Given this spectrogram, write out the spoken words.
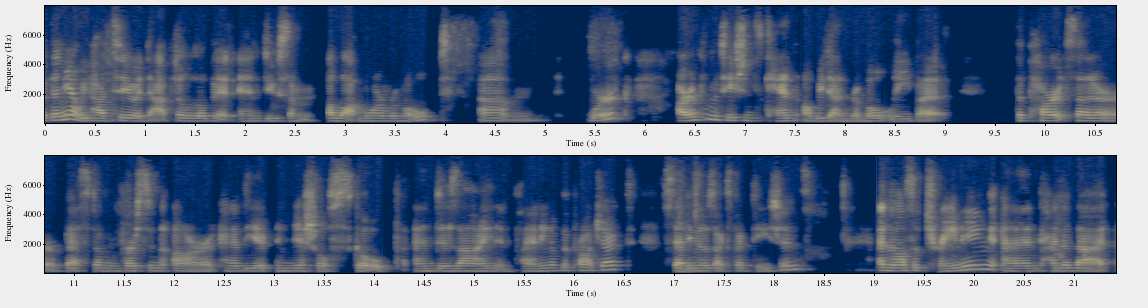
but then yeah, we've had to adapt a little bit and do some a lot more remote um, work, our implementations can all be done remotely, but the parts that are best done in person are kind of the initial scope and design and planning of the project, setting those expectations, and then also training and kind of that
